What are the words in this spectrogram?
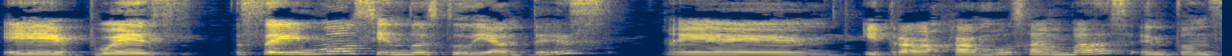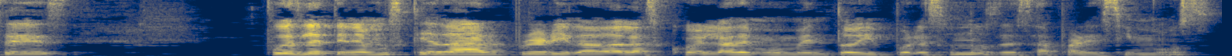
eh, pues seguimos siendo estudiantes eh, y trabajamos ambas, entonces pues le tenemos que dar prioridad a la escuela de momento y por eso nos desaparecimos.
